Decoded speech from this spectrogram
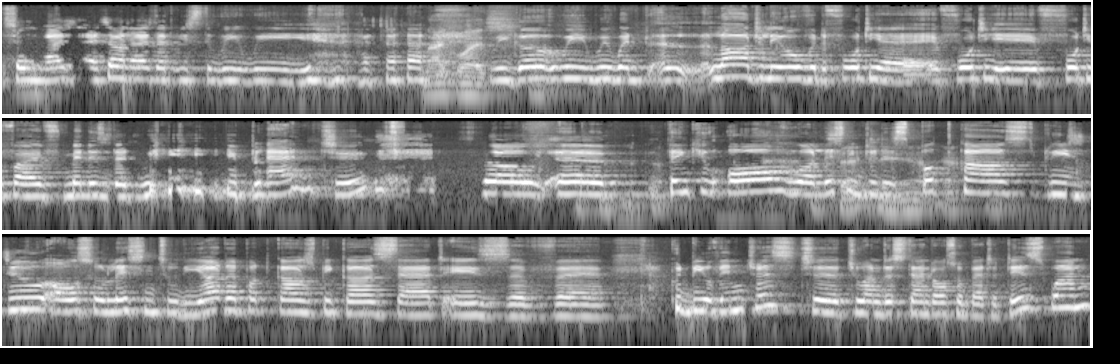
so nice, it's so nice that we we we likewise we go we we went uh, largely over the 40, uh, 40 uh, 45 minutes that we planned to. So uh, thank you all who are listening exactly, to this yeah, podcast. Yeah. Please do also listen to the other podcast because that is of. Uh, could be of interest to, to understand also better this one.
